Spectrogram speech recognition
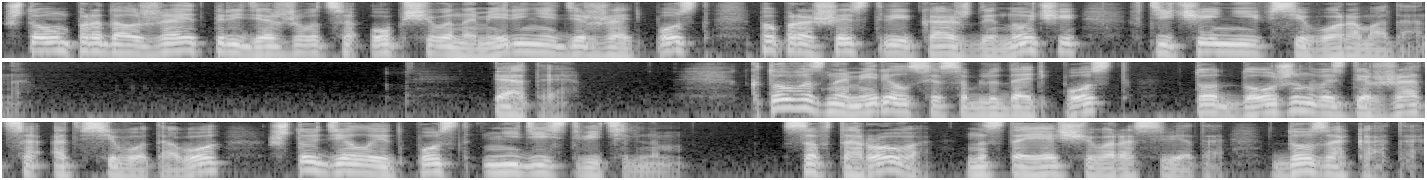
что он продолжает придерживаться общего намерения держать пост по прошествии каждой ночи в течение всего Рамадана. Пятое. Кто вознамерился соблюдать пост тот должен воздержаться от всего того, что делает пост недействительным. Со второго, настоящего рассвета, до заката.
